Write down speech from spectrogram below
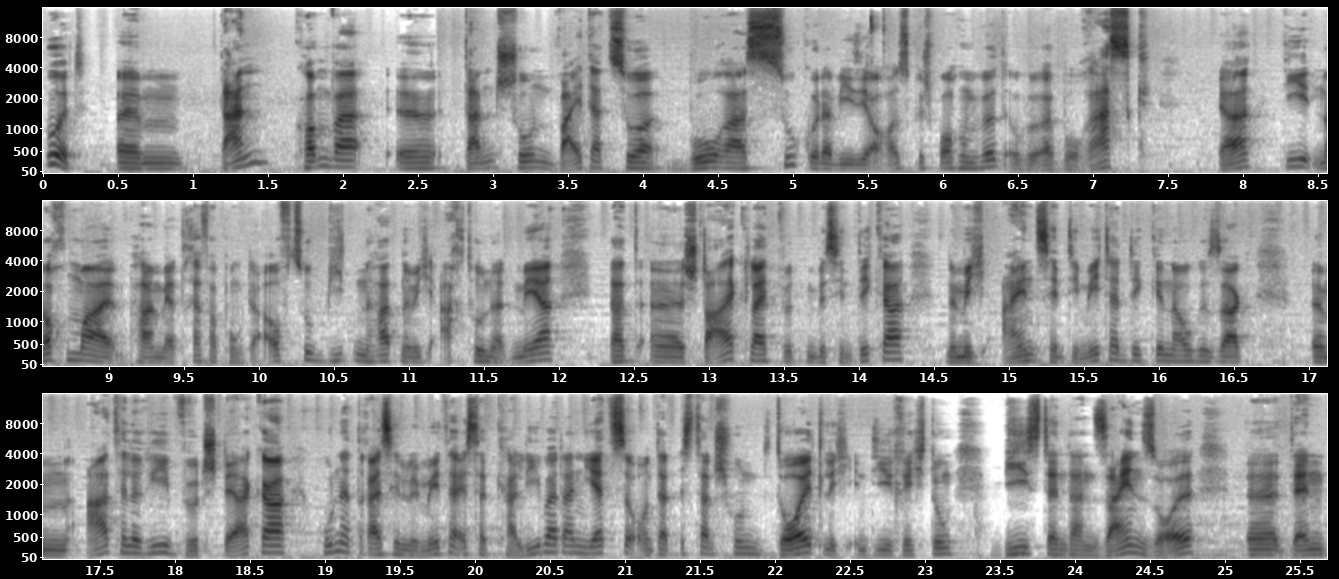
Gut, ähm, dann kommen wir äh, dann schon weiter zur Borasuk oder wie sie auch ausgesprochen wird, oder Borask ja, die nochmal ein paar mehr Trefferpunkte aufzubieten hat, nämlich 800 mehr. Das äh, Stahlkleid wird ein bisschen dicker, nämlich 1 cm dick genau gesagt. Ähm, Artillerie wird stärker, 130 mm ist das Kaliber dann jetzt und das ist dann schon deutlich in die Richtung, wie es denn dann sein soll, äh, denn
